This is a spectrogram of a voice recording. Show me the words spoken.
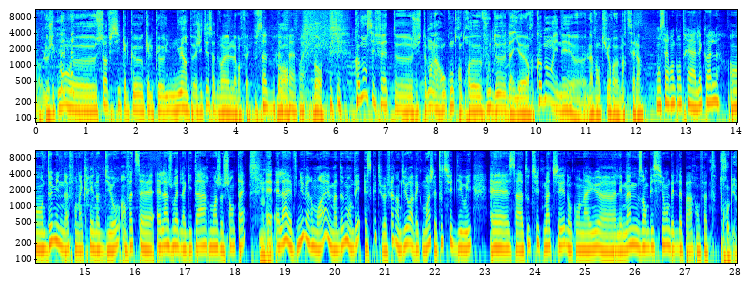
bon, logiquement, euh, sauf si quelques, quelques, une nuit un peu agitée, ça devrait l'avoir fait. Ça devrait Bon. le faire, ouais. Bon, comment s'est faite euh, justement la rencontre entre vous deux d'ailleurs? Comment est née euh, l'aventure Marcella? On s'est rencontrés à l'école en 2009. On a créé notre duo. En fait, elle a joué de la guitare, moi je chantais. Mhm. Et elle est venue vers moi et m'a demandé Est-ce que tu veux faire un duo avec moi? J'ai tout de suite dit oui. Et ça a tout de suite matché. Donc on a eu euh, les mêmes ambitions dès le départ, en fait. Trop bien.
